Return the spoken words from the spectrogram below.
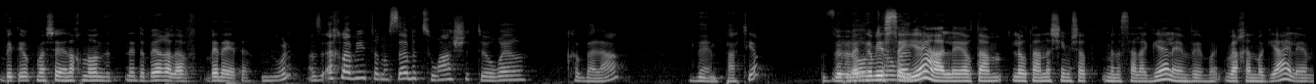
בדיוק מה שאנחנו נדבר עליו, בין היתר. מעולה. אז איך להביא את הנושא בצורה שתעורר קבלה ואמפתיה. ובאמת גם יסייע לאותם, לאותן נשים שאת מנסה להגיע אליהן, ואכן מגיעה אליהן.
